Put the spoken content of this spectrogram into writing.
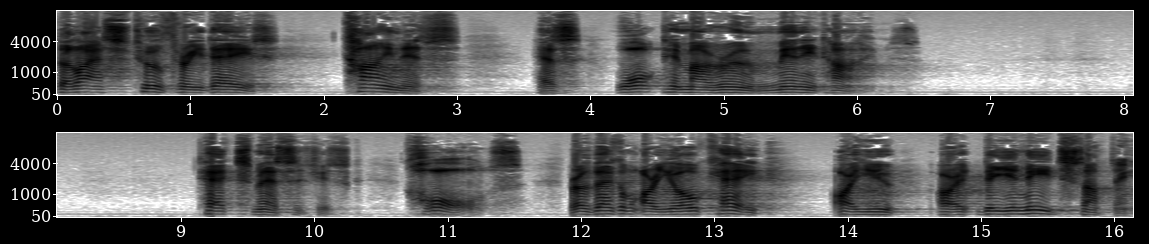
The last two or three days, kindness has walked in my room many times. Text messages, calls. Brother Beckham, are you okay? Are you, are, do you need something?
